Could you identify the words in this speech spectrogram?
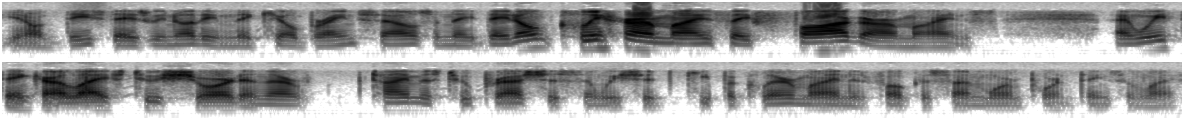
you know these days we know them they kill brain cells and they they don't clear our minds they fog our minds. And we think our life's too short and our time is too precious and we should keep a clear mind and focus on more important things in life.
